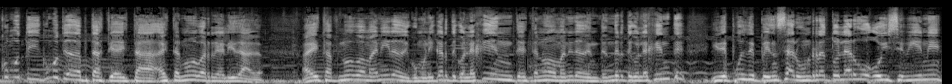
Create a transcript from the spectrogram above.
¿Cómo te, cómo te adaptaste a esta, a esta nueva realidad? A esta nueva manera de comunicarte con la gente, a esta nueva manera de entenderte con la gente, y después de pensar un rato largo, hoy se viene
